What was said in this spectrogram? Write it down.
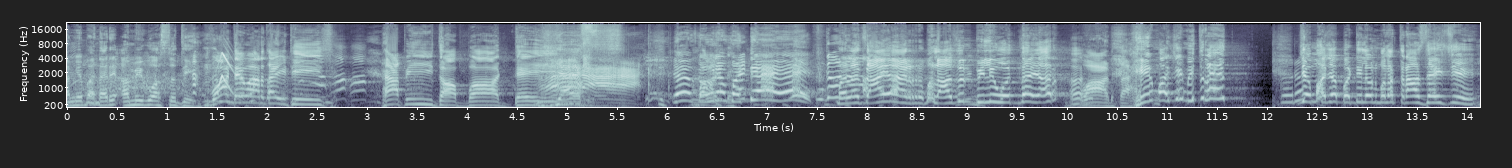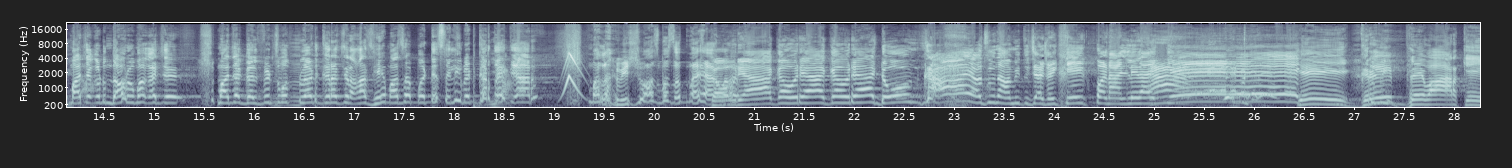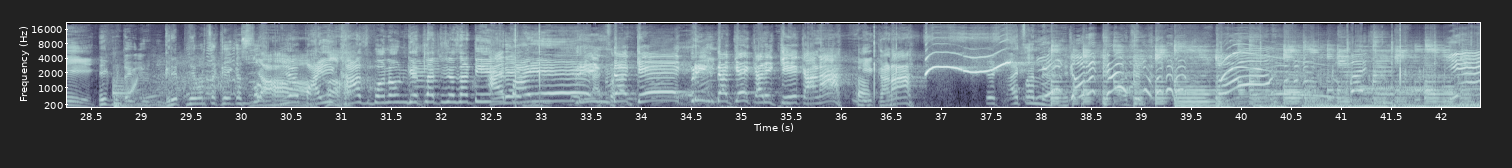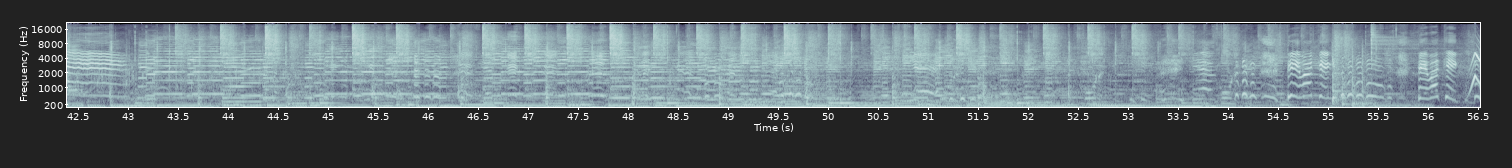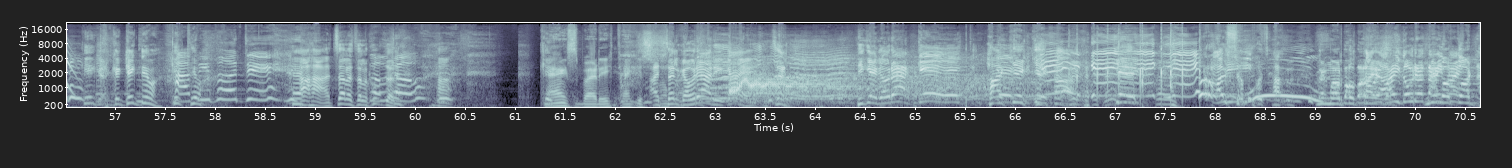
आम्ही बनारे अमिगो असतं ते. Whatever the it is happy the birthday birthday मला नाही यार मला अजून बिलीव होत नाही यार. वाढता हे माझे मित्र आहेत. जे माझ्या बर्थडे लावून मला त्रास द्यायचे माझ्याकडून दारू मागायचे माझ्या गर्लफ्रेंड सोबत फ्लड करायचे आज हे माझा बर्थडे सेलिब्रेट करतायत यार. मला विश्वास बसत नाही यार गौऱ्या गौऱ्या गौऱ्या डोंट काय अजून आम्ही तुझ्यासाठी केक पण आणलेला आहे. केक ग्रेप फ्लेवर केक एक मिनिट. ग्रेप फ्लेवरचा केक असतो? या. बाई खास बनवून घेतला तुझ्यासाठी. अरे बाई. Bring the cake bring the cake अरे केक आणा केक आणा. काय चाललंय? केक ठेवा केक हॅपी ठेवा. बर्थडे हा हा चला चला खूप झालं. हा. थँक्स बॅडी थँक्यू आ, चल गौऱ्या अरे काय? चल. ठीक आहे गौऱ्या केक हा केक केक.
